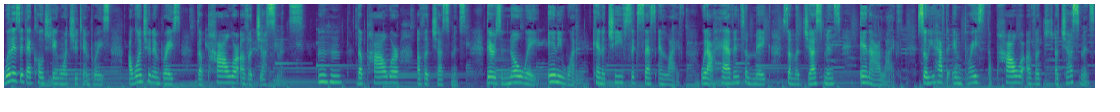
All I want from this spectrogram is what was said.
What is it that Coach Jay wants you to embrace? I want you to embrace the power of adjustments. Mm-hmm. The power of adjustments. There's no way anyone can achieve success in life without having to make some adjustments in our life. So you have to embrace the power of adjustments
